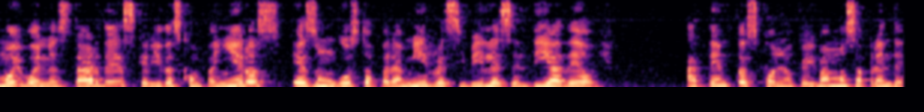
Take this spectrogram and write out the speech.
Muy buenas tardes, queridos compañeros. Es un gusto para mí recibirles el día de hoy. Atentos con lo que hoy vamos a aprender.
